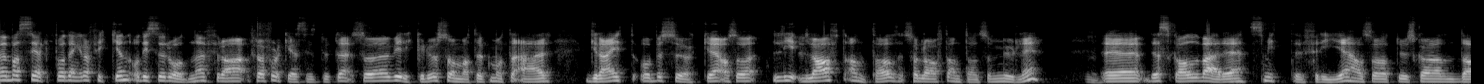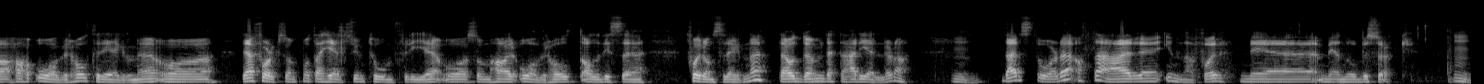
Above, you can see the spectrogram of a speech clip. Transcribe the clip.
men basert på den grafikken og disse rådene fra, fra Folkehelseinstituttet, så virker det jo som at det på en måte er greit å besøke altså lavt antall, så lavt antall som mulig. Mm. Eh, det skal være smittefrie, altså at du skal da ha overholdt reglene. og Det er folk som på en måte er helt symptomfrie og som har overholdt alle disse forhåndsreglene. Det er jo dem dette her gjelder, da. Mm. Der står det at det er innafor med, med noe besøk. Mm.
